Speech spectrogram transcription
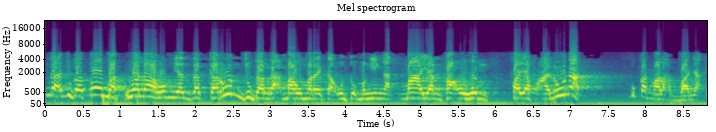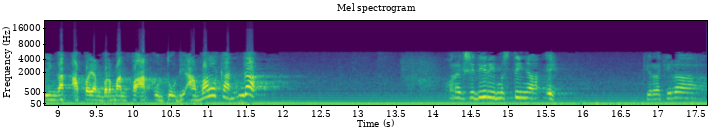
nggak juga tobat walahum yadzakkarun juga nggak mau mereka untuk mengingat ma yanfa'uhum fayaf'aluna bukan malah banyak ingat apa yang bermanfaat untuk diamalkan enggak koreksi diri mestinya. Eh kira-kira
